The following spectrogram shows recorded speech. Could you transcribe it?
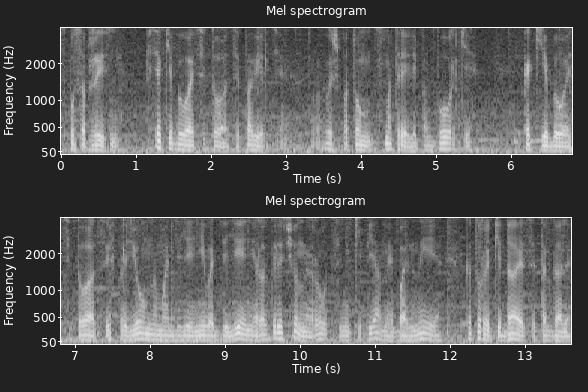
способ жизни. Всякие бывают ситуации, поверьте. Вы же потом смотрели подборки, какие бывают ситуации в приемном отделении, в отделении, разгоряченные родственники, пьяные больные, которые кидаются и так далее.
